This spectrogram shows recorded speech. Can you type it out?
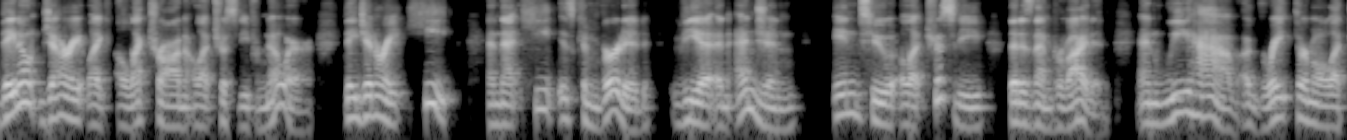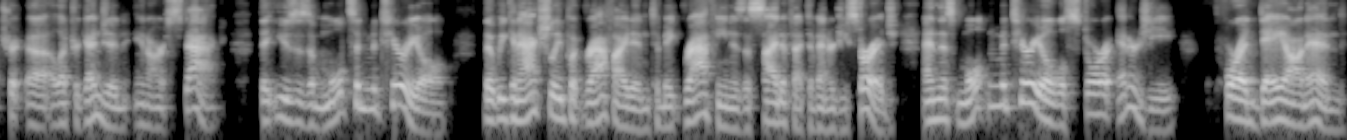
They don't generate like electron electricity from nowhere. They generate heat, and that heat is converted via an engine into electricity that is then provided. And we have a great thermoelectric uh, electric engine in our stack that uses a molten material that we can actually put graphite in to make graphene as a side effect of energy storage. And this molten material will store energy for a day on end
